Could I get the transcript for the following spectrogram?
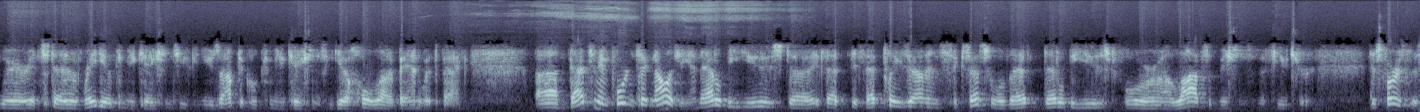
where instead of radio communications, you can use optical communications and get a whole lot of bandwidth back. Uh, that's an important technology, and that'll be used uh, if that if that plays out and is successful. That that'll be used for uh, lots of missions in the future. As far as the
